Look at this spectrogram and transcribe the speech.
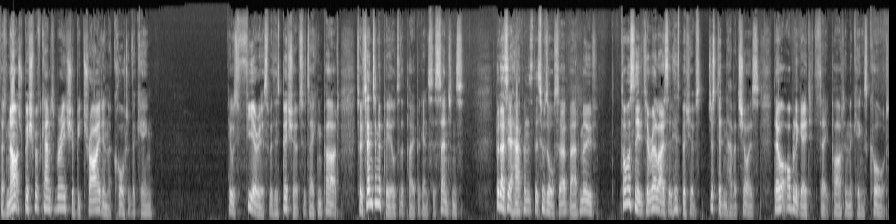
that an Archbishop of Canterbury should be tried in the court of the king. He was furious with his bishops for taking part, so he sent an appeal to the Pope against this sentence. But as it happens, this was also a bad move. Thomas needed to realise that his bishops just didn't have a choice. They were obligated to take part in the king's court.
